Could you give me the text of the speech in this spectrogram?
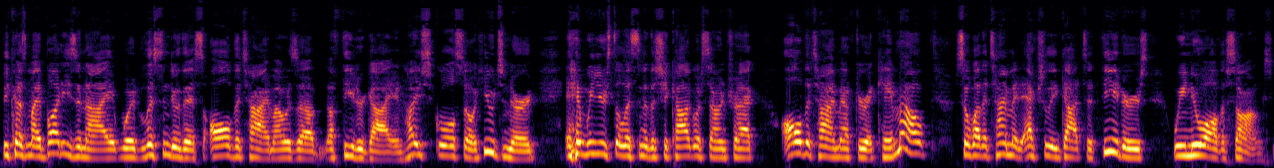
because my buddies and I would listen to this all the time. I was a, a theater guy in high school, so a huge nerd, and we used to listen to the Chicago soundtrack all the time after it came out. So by the time it actually got to theaters, we knew all the songs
